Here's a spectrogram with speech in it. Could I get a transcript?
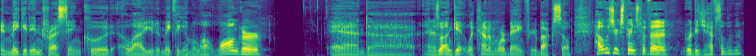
and make it interesting could allow you to make the game a lot longer and uh, and as well and get like kind of more bang for your buck. So, how was your experience with the? Or did you have something there?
